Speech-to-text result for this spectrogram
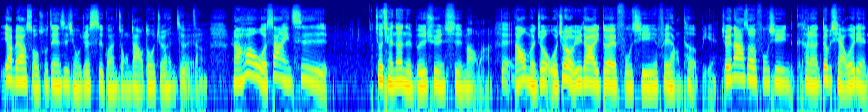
要不要手术这件事情，我觉得事关重大，我都会觉得很紧张。然后我上一次就前阵子不是去世贸嘛，对，然后我们就我就有遇到一对夫妻非常特别，就是那时候夫妻可能对不起啊，我有点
